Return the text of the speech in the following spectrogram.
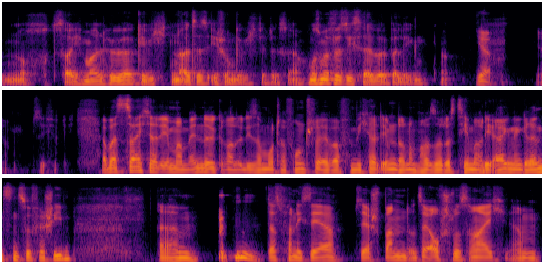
noch sage ich mal, höher gewichten, als es eh schon gewichtet ist. Ja. Muss man für sich selber überlegen. Ja. ja. ja. sicherlich. Aber es zeigt halt eben am Ende, gerade dieser Motafon-Trail war für mich halt eben dann nochmal so das Thema, die eigenen Grenzen zu verschieben. Ähm, das fand ich sehr, sehr spannend und sehr aufschlussreich. Ähm,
